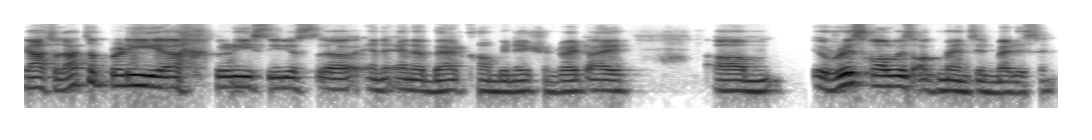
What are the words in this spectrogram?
Yeah, so that's a pretty uh, pretty serious uh, and, and a bad combination, right? I um, risk always augments in medicine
